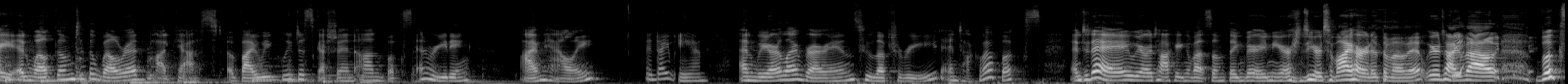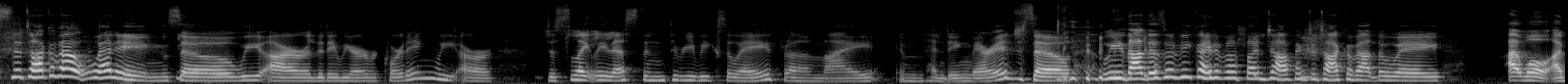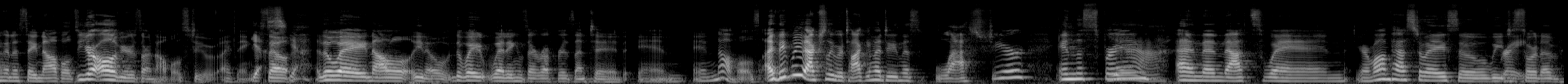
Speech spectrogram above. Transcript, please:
Hi, and welcome to the Well Read Podcast, a bi weekly discussion on books and reading. I'm Hallie. And I'm Anne. And we are librarians who love to read and talk about books. And today we are talking about something very near and dear to my heart at the moment. We are talking about books that talk about weddings. So we are, the day we are recording, we are just slightly less than three weeks away from my impending marriage. So we thought this would be kind of a fun topic to talk about the way. I, well, I'm going to say novels. Your all of yours are novels too, I think. Yes, So yeah. the way novel, you know, the way weddings are represented in in novels. I think we actually were talking about doing this last year in the spring, Yeah. and then that's when your mom passed away. So we just sort of.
